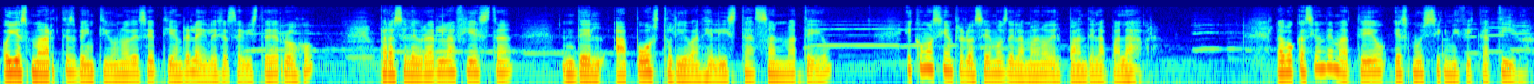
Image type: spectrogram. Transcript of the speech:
Hoy es martes 21 de septiembre, la iglesia se viste de rojo para celebrar la fiesta del apóstol y evangelista San Mateo y como siempre lo hacemos de la mano del pan de la palabra. La vocación de Mateo es muy significativa.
